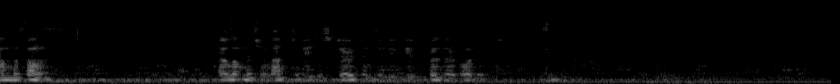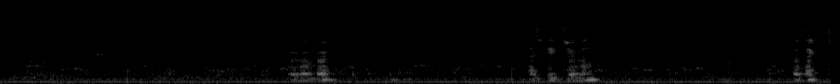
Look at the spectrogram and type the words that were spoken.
On the phone. Tell them that you're not to be disturbed until you give further orders. Remember, I speak German. Perfect.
